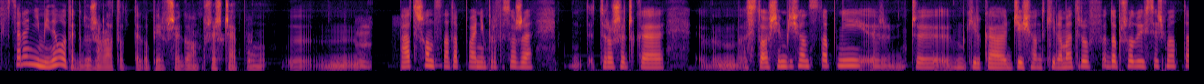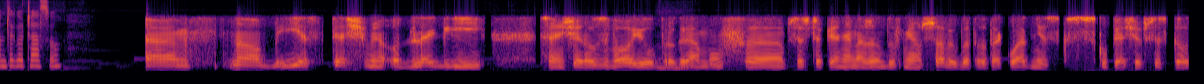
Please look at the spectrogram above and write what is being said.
Wcale nie minęło tak dużo lat od tego pierwszego przeszczepu patrząc na to, panie profesorze, troszeczkę 180 mm, stopni, czy kilkadziesiąt kilometrów do przodu jesteśmy od tamtego czasu? No, jesteśmy odlegli w sensie rozwoju mhm. programów e, przeszczepiania narządów miąższowych, bo to tak ładnie skupia się wszystko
